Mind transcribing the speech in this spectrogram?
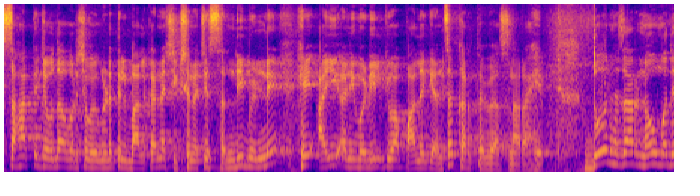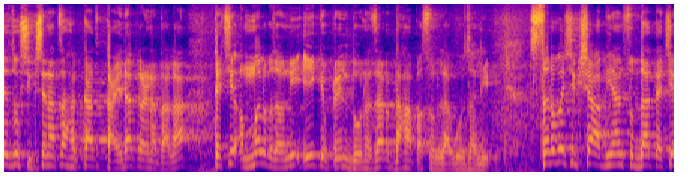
सहा ते चौदा वर्ष वयोगटातील बालकांना शिक्षणाची संधी मिळणे हे आई आणि वडील किंवा पालक यांचं कर्तव्य असणार आहे. दोन हजार नऊ मध्ये जो शिक्षणाचा हक्काचा कायदा करण्यात आला त्याची अंमलबजावणी एक एप्रिल दोन हजार दहा पासून लागू झाली. सर्व शिक्षा अभियान सुद्धा त्याची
